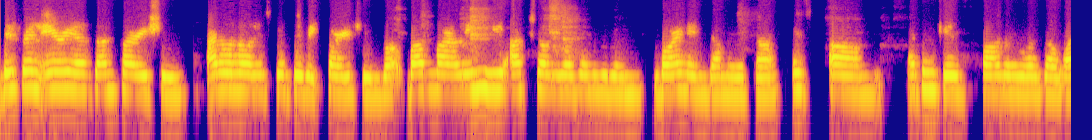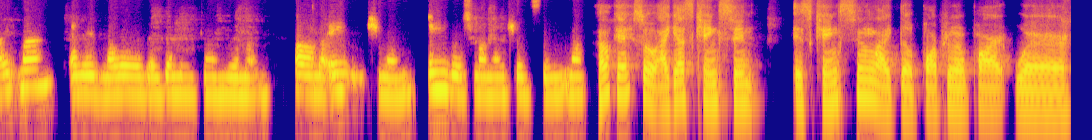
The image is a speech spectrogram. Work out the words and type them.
different areas on parishes. I don't know the specific parishes, but Bob Marley, he actually wasn't even born in Jamaica. His um I think his father was a white man and his mother was a Jamaican woman. Um an Englishman. Englishman I should say. Not Okay, so I guess Kingston is Kingston like the popular part where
